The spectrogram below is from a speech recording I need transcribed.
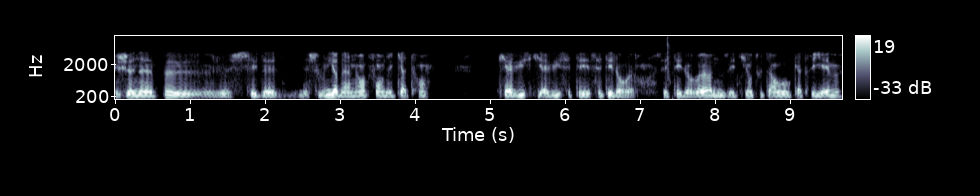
je ne peux, c'est le, souvenir d'un enfant de 4 ans qui a vu ce qu'il a vu, c'était, c'était l'horreur. C'était l'horreur. Nous étions tout en haut au quatrième.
